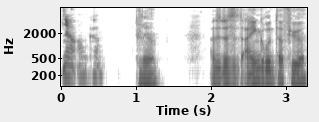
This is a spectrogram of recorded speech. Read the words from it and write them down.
Ja, okay. Ja. Also das ist ein Grund dafür.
